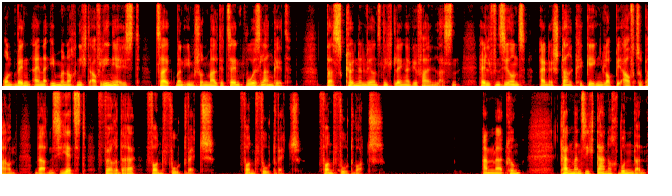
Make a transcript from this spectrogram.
Und wenn einer immer noch nicht auf Linie ist, zeigt man ihm schon mal dezent, wo es langgeht. Das können wir uns nicht länger gefallen lassen. Helfen Sie uns, eine starke Gegenlobby aufzubauen. Werden Sie jetzt Förderer von Foodwatch. Von Foodwatch. Von Foodwatch. Anmerkung: Kann man sich da noch wundern,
